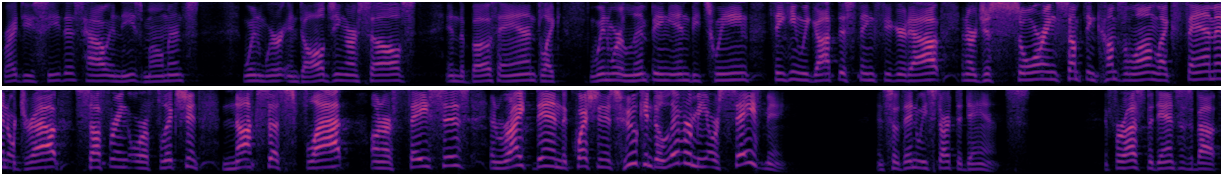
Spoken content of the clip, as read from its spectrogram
Right? Do you see this? How in these moments, when we're indulging ourselves in the both and, like when we're limping in between, thinking we got this thing figured out and are just soaring, something comes along like famine or drought, suffering or affliction, knocks us flat on our faces. And right then, the question is, who can deliver me or save me? And so then we start the dance. And for us, the dance is about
